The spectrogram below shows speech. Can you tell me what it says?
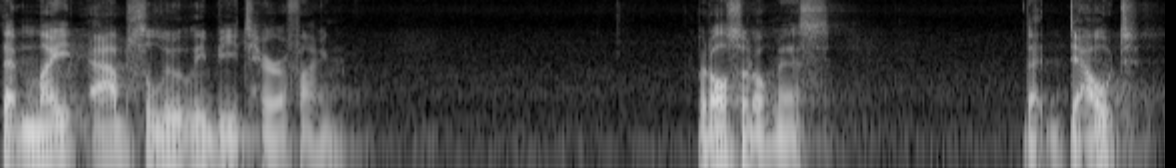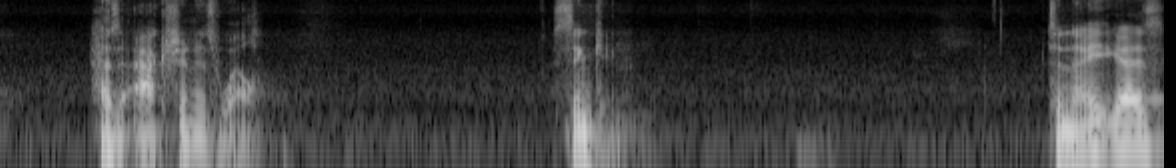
that might absolutely be terrifying. But also don't miss that doubt has action as well. Sinking. Tonight, guys,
